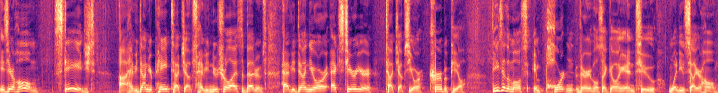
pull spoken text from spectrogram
Is your home staged? Uh, have you done your paint touch-ups? Have you neutralized the bedrooms? Have you done your exterior touch-ups, your curb appeal? These are the most important variables that going into when do you sell your home.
